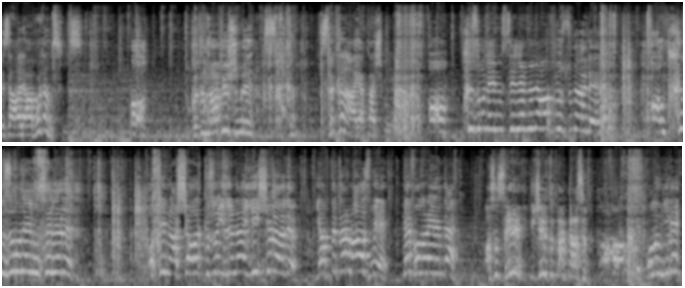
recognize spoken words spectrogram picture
Siz hala burada mısınız? Aa! Kadın ne yapıyorsun be? Sakın, sakın ha yaklaşmayın. Aa, kızımın elbiselerini ne yapıyorsun öyle? Aa, kızımın elbiseleri. O senin aşağılık kızın yüzünden yeşim öldü. Yaptıklarım az bile. Defolun evimden. Asıl seni içeri tıkmak lazım. Defolun gidin.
